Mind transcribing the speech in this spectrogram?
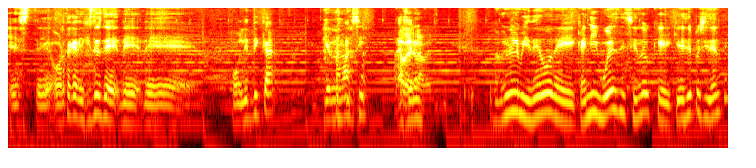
este, ahorita que dijiste de, de, de política, quiero nada más sí. A hacer ver, un- a ver. ¿No vieron el video de Kanye West diciendo que quiere ser presidente?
